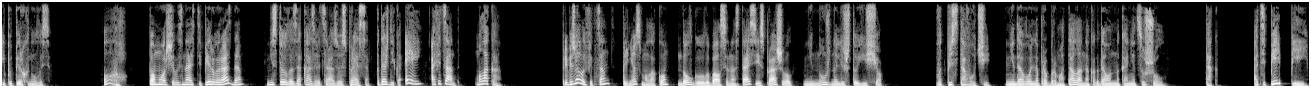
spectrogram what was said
и поперхнулась. «Ох!» — поморщилась Настя. «Первый раз, да? Не стоило заказывать сразу эспрессо. Подожди-ка. Эй, официант! Молока!» Прибежал официант, принес молоко, долго улыбался Настасье и спрашивал, не нужно ли что еще. «Вот приставучий!» — недовольно пробормотала она, когда он, наконец, ушел. «Так, а теперь пей».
